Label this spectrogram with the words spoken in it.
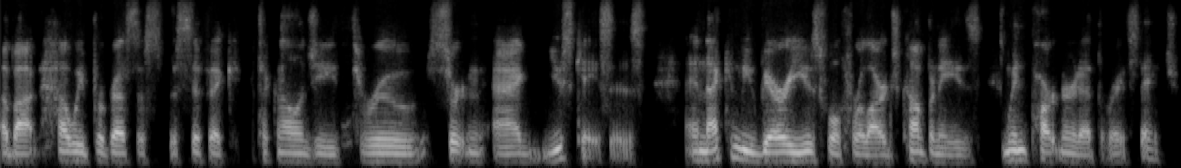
about how we progress a specific technology through certain ag use cases. And that can be very useful for large companies when partnered at the right stage.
